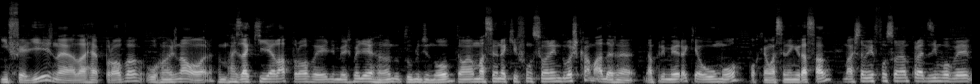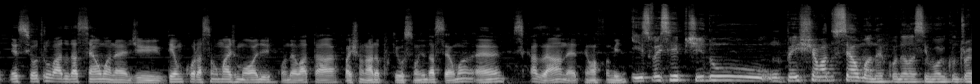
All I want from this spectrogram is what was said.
infeliz, né? Ela reprova o Hans na hora. Mas aqui ela aprova ele, mesmo ele errando tudo de novo. Então é uma cena que funciona em duas camadas, né? Na primeira, que é o humor, porque é uma cena engraçada, mas também funciona pra desenvolver esse outro lado da Selma, né? De ter um coração mais mole quando ela tá apaixonada, porque o sonho da Selma é se casar, né? Ter uma família. Isso vai se repetir no um peixe chamado Selma, né? Quando ela se envolve com o Troy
